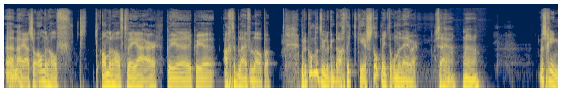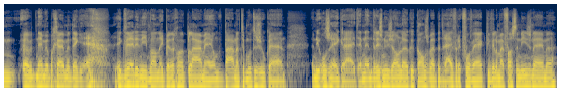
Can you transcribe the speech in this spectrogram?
Eh, nou ja, zo anderhalf, anderhalf, twee jaar kun je, kun je achter blijven lopen. Maar er komt natuurlijk een dag dat je een keer stopt met je ondernemer zijn. Ja, ja. Misschien eh, neem je op een gegeven moment denk je, eh, ik weet het niet man, ik ben er gewoon klaar mee om banen te moeten zoeken en En die onzekerheid. En, en er is nu zo'n leuke kans bij het bedrijf waar ik voor werk. Die willen mij vast in dienst nemen.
